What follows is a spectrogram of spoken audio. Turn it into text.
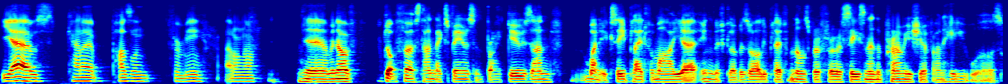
yeah, it was kind of puzzling for me. I don't know. Yeah, I mean, I've got first-hand experience with Brad Guzan when he played for my uh, English club as well. He played for Middlesbrough for a season in the Premiership, and he was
